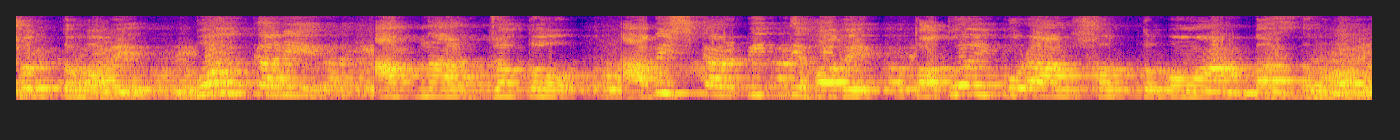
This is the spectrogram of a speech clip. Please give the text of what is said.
সত্য হবে। বৈজ্ঞানিক আপনার যত আবিষ্কার বৃদ্ধি হবে, ততই কোরআন সত্য প্রমাণ বাস্তব হবে।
